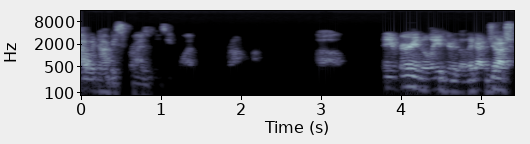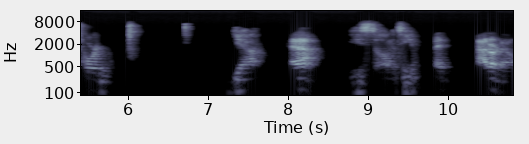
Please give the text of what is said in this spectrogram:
I would not be surprised if it's even one. And you're burying the lead here, though. They got Josh Gordon. Yeah, Yeah. he's still on the team. I don't know.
